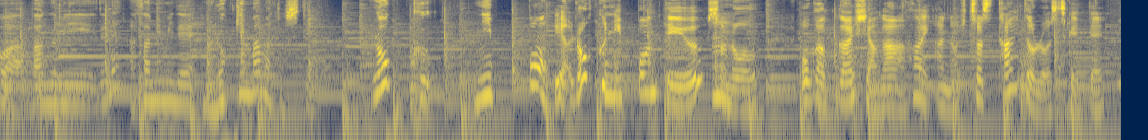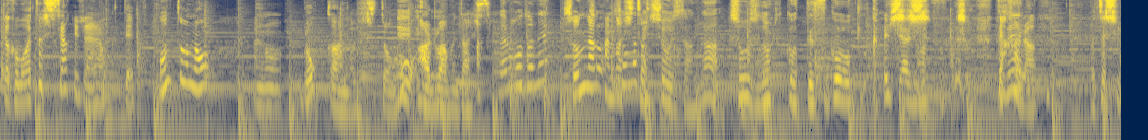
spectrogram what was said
は番組でね朝耳で、まあ、ロッキンママとしてロック日本。いやロック日本っていうその、音楽会社が、はい。あの一つタイトルをつけてだから私だけじゃなくて本当のあのロッカーの人ええ。もアルバム出して。なるほどね。そのそ中の一つ庄司さんが庄司のり子ってすごい大きく書いてあります。だから、私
